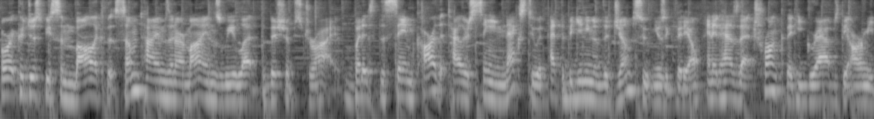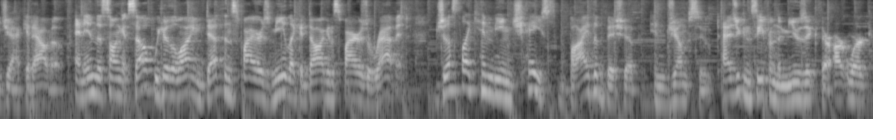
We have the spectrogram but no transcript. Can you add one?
Or it could just be symbolic that sometimes in our minds we let the bishops drive. But it's the same car that Tyler's singing next to it at the beginning of the jumpsuit music video, and it has that trunk that he grabs the army jacket out of. And in the song itself, we hear the line, death inspires me like a dog inspires a rabbit just like him being chased by the bishop in jumpsuit. As you can see from the music, their artwork,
